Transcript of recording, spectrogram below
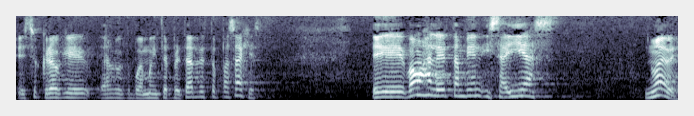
Eso creo que es algo que podemos interpretar de estos pasajes. Eh, vamos a leer también Isaías 9.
